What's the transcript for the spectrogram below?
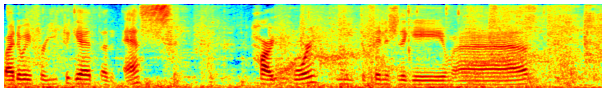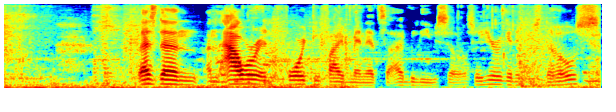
By the way, for you to get an S hardcore, you need to finish the game at less than an hour and 45 minutes, I believe so. So here we're gonna use the hose.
